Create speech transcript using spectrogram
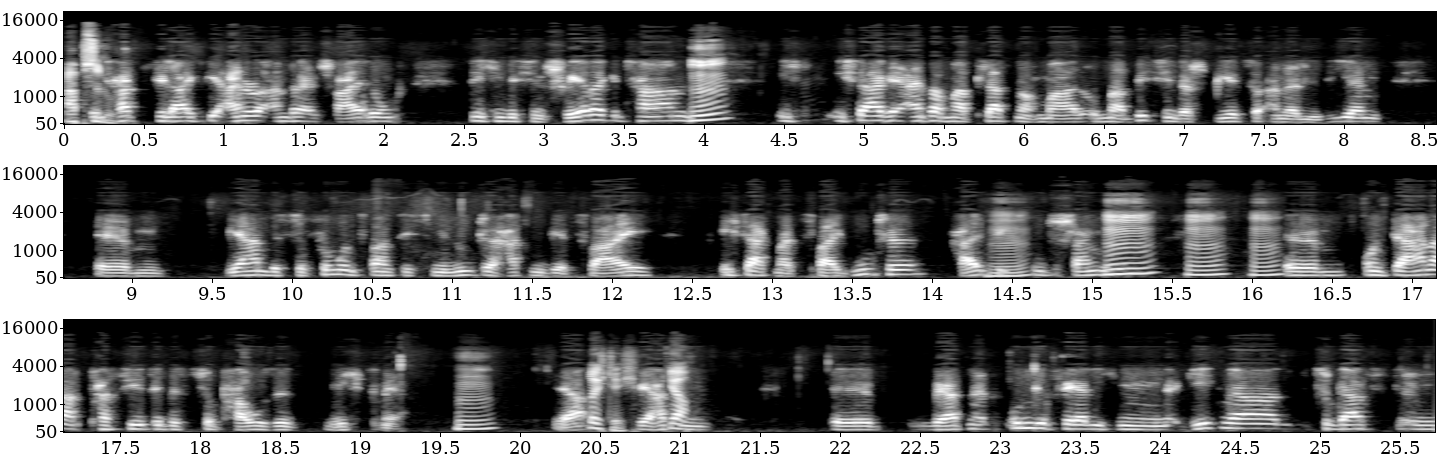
absolut. Und hat vielleicht die eine oder andere Entscheidung sich ein bisschen schwerer getan. Mhm. Ich, ich sage einfach mal platt nochmal, um mal ein bisschen das Spiel zu analysieren. Ähm, wir haben bis zur 25. Minute hatten wir zwei, ich sag mal zwei gute, halbwegs hm. gute Chancen. Hm, hm, ähm, und danach passierte bis zur Pause nichts mehr. Hm. Ja, richtig. Wir hatten, ja. äh, wir hatten einen ungefährlichen Gegner zu Gast. Äh,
